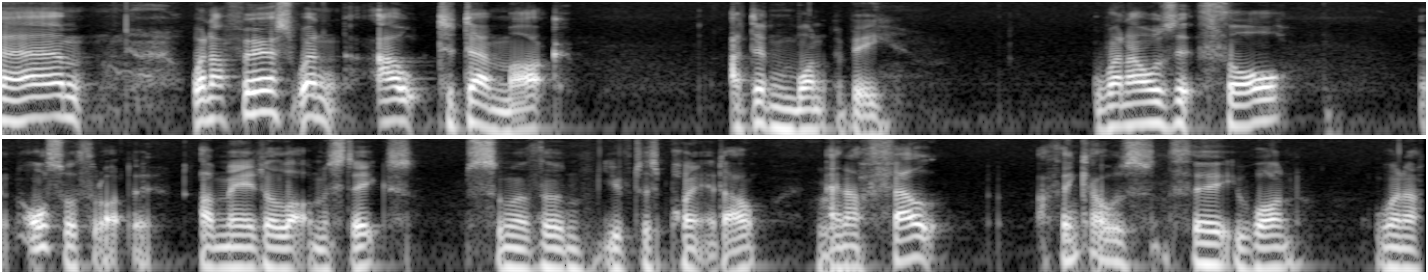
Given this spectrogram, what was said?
Um, when I first went out to Denmark, I didn't want to be. When I was at Thor, and also throughout it, I made a lot of mistakes. Some of them you've just pointed out, hmm. and I felt. I think I was 31 when I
